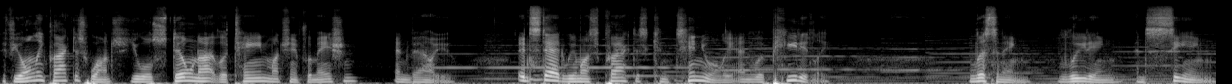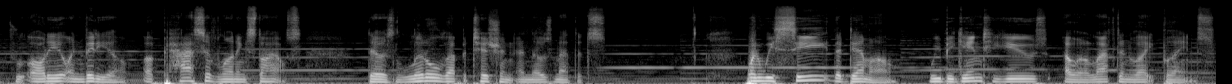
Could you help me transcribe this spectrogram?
If you only practice once, you will still not retain much information and value. Instead, we must practice continually and repeatedly. Listening, reading, and seeing through audio and video are passive learning styles. There is little repetition in those methods. When we see the demo, we begin to use our left and right brains.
